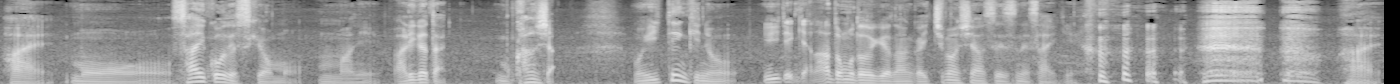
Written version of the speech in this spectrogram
はい。もう最高です今日も。ほんまに。ありがたい。もう感謝。もういい天気のいい天気やなと思った時はなんか一番幸せですね最近。はい。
